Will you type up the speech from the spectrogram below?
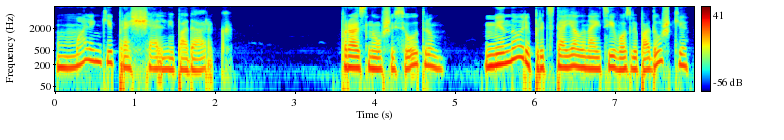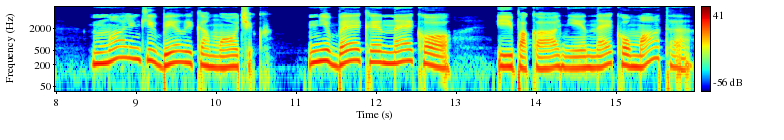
маленький прощальный подарок. Проснувшись утром, Миноре предстояло найти возле подушки маленький белый комочек. Не Беке Неко, и пока не Неко Мата,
